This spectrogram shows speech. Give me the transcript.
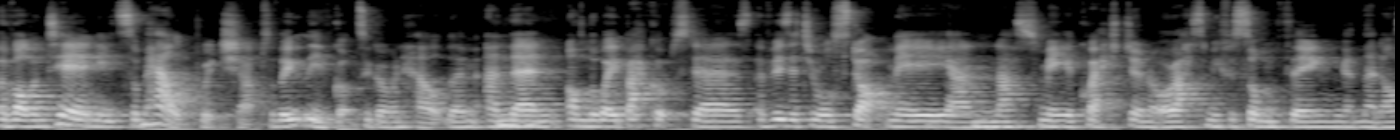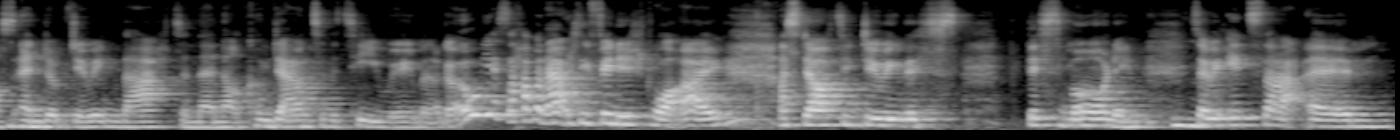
a volunteer needs some help which absolutely you've got to go and help them and mm. then on the way back upstairs a visitor will stop me and mm. ask me a question or ask me for something and then I'll end up doing that and then I'll come down to the tea room and I'll go oh yes I haven't actually finished what I I started doing this this morning mm-hmm. so it's that um,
